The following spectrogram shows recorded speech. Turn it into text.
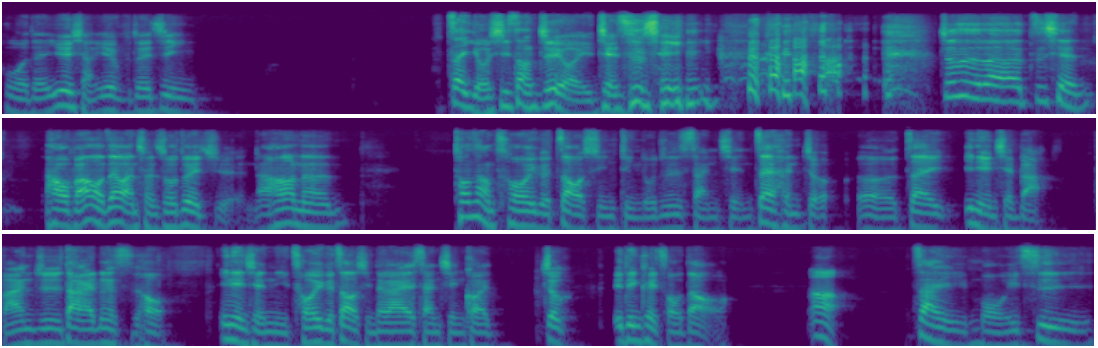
我的越想越不对劲，在游戏上就有一件事情，就是呢，之前好，反正我在玩传说对决，然后呢，通常抽一个造型顶多就是三千，在很久，呃，在一年前吧，反正就是大概那个时候，一年前你抽一个造型大概三千块，就一定可以抽到哦。嗯，在某一次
